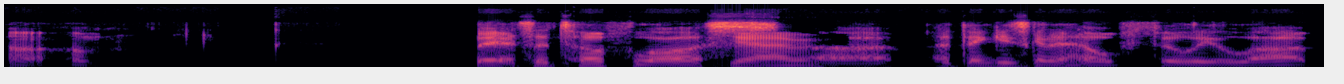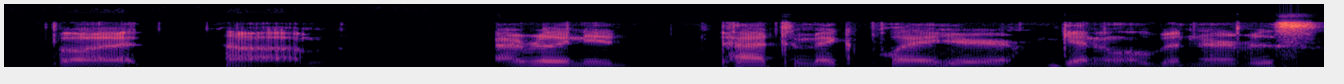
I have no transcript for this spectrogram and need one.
Um, but yeah, it's a tough loss. Yeah, Uh, I think he's going to help Philly a lot, but um, I really need Pat to make a play here. Getting a little bit nervous.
